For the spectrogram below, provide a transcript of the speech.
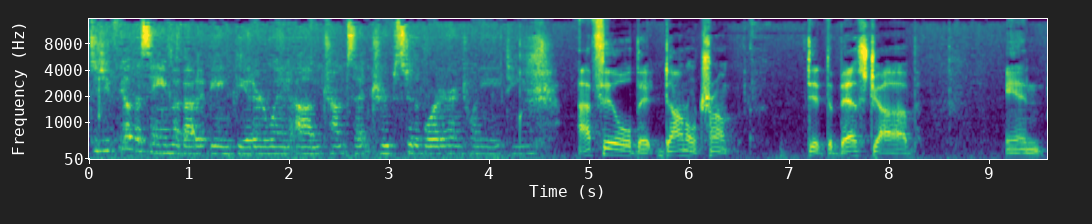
Did you feel the same about it being theater when um, Trump sent troops to the border in 2018? I feel that Donald Trump did the best job in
